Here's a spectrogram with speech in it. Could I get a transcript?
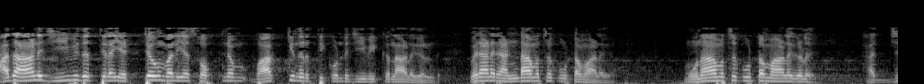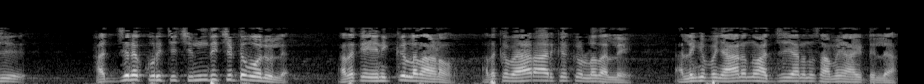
അതാണ് ജീവിതത്തിലെ ഏറ്റവും വലിയ സ്വപ്നം ബാക്കി നിർത്തിക്കൊണ്ട് ജീവിക്കുന്ന ആളുകളുണ്ട്. ഇവരാണ് രണ്ടാമത്തെ കൂട്ടം ആളുകൾ. മൂന്നാമത്തെ കൂട്ടം ആളുകൾ ഹജ്ജ് ഹജ്ജിനെ കുറിച്ച് ചിന്തിച്ചിട്ട് പോലുമില്ല. അതൊക്കെ എനിക്കുള്ളതാണോ? അതൊക്കെ വേറെ ആർക്കൊക്കെ ഉള്ളതല്ലേ? അല്ലെങ്കിൽ ഇപ്പൊ ഞാനൊന്നും ഹജ്ജ് ചെയ്യാനൊന്നും സമയമായിട്ടില്ല.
